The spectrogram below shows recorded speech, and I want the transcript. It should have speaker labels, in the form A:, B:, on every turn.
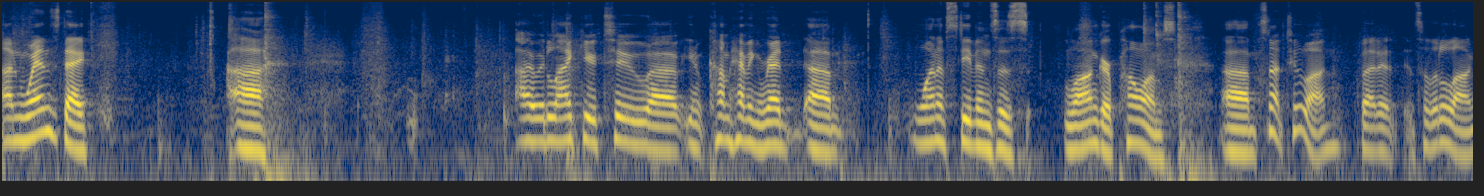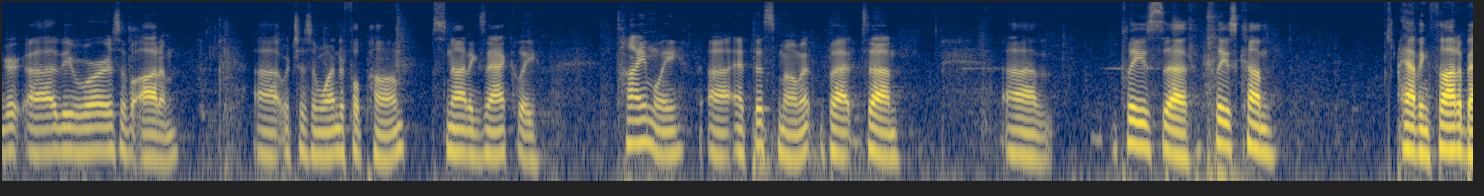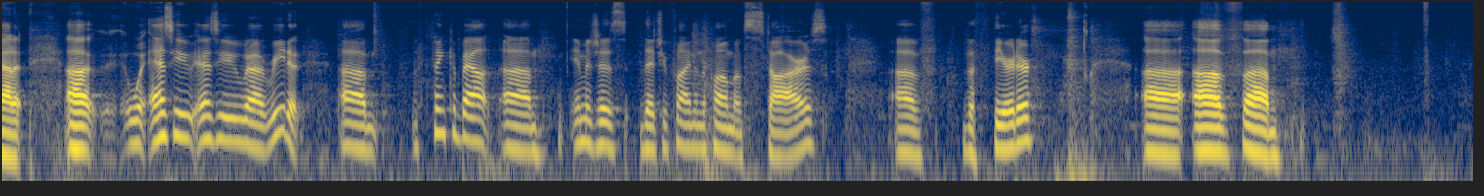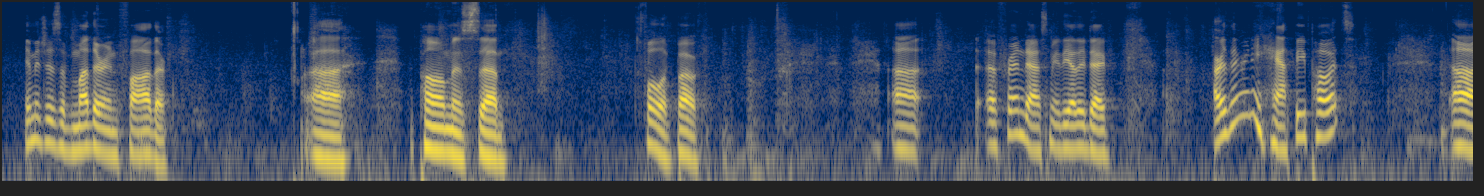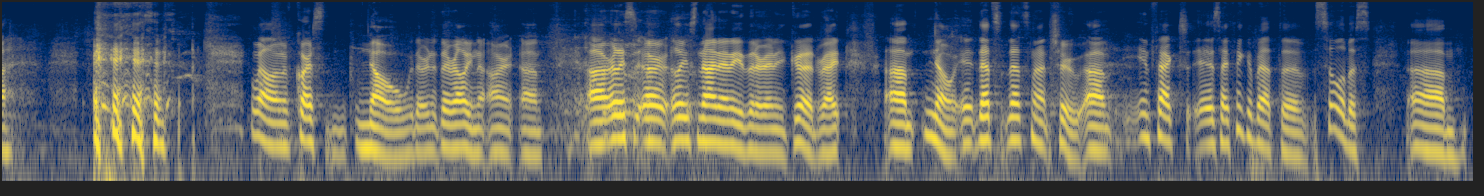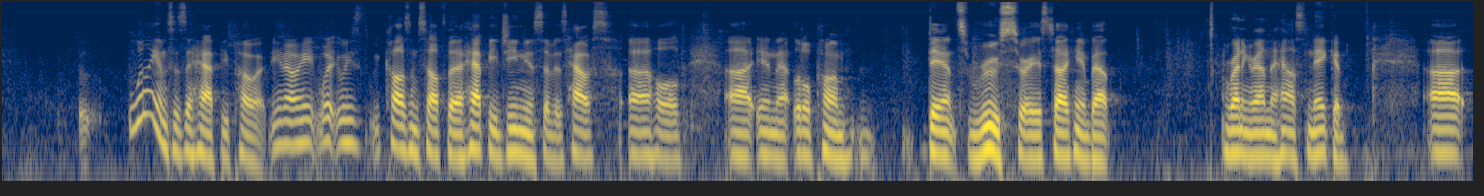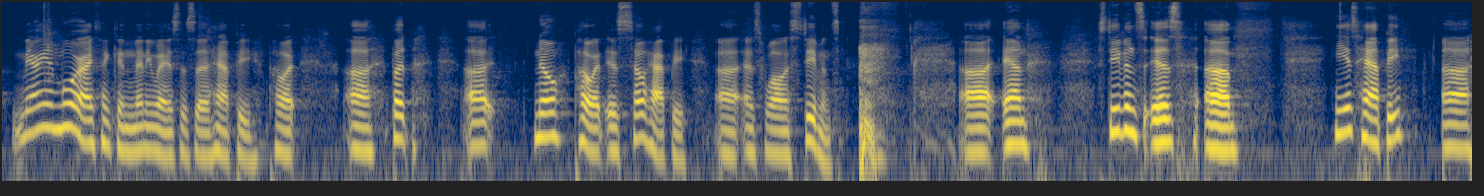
A: on Wednesday, uh, I would like you to, uh, you know, come having read um, one of Stevens's longer poems. Um, it's not too long, but it, it's a little longer. Uh, the Auroras of Autumn, uh, which is a wonderful poem. It's not exactly timely uh, at this moment, but um, uh, please, please come having thought about it. Uh, as you, as you uh, read it, um, think about um, images that you find in the poem of stars, of the theater, uh, of um, images of mother and father. Uh, the poem is um, full of both. Uh, a friend asked me the other day, are there any happy poets? Uh, well, and of course, no, there, there really aren't, um, uh, or, at least, or at least not any that are any good, right? Um, no, it, that's, that's not true. Um, in fact, as I think about the syllabus, um, Williams is a happy poet. You know, he, he, calls himself the happy genius of his household uh, in that little poem, Danse Russe, where he's talking about running around the house naked. Uh, Marianne Moore, I think, in many ways, is a happy poet. Uh, but uh, no poet is so happy uh, as Wallace Stevens. Uh, and Stevens is, um, he is happy uh,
